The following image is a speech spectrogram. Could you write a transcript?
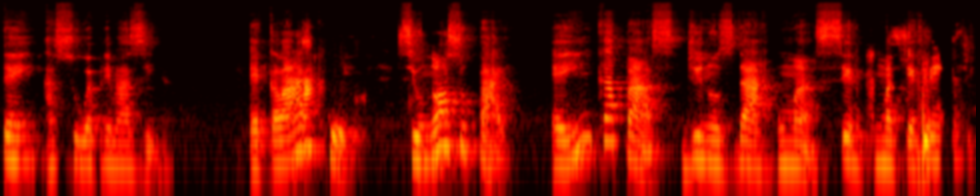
tem a sua primazia. É claro que, se o nosso Pai é incapaz de nos dar uma, ser, uma serpente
